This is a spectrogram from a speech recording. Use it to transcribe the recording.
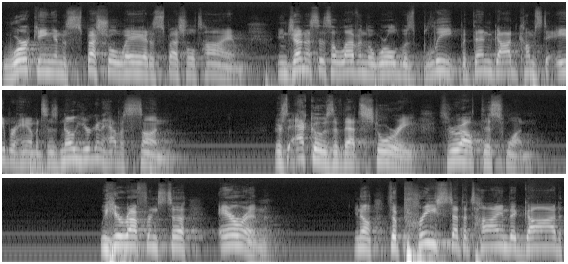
working in a special way at a special time. In Genesis 11, the world was bleak, but then God comes to Abraham and says, No, you're going to have a son. There's echoes of that story throughout this one. We hear reference to Aaron, you know, the priest at the time that God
